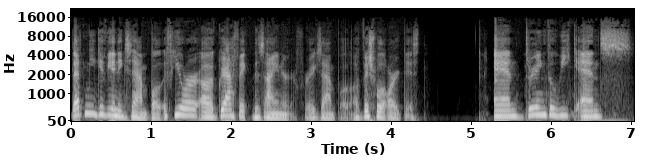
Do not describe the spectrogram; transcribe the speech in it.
let me give you an example. If you're a graphic designer, for example, a visual artist, and during the weekends,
